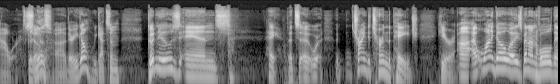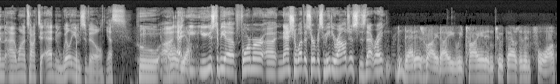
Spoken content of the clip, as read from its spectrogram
hour. That's good so, news. Uh, there you go. We got some good news, and hey, that's uh, we're trying to turn the page here. Uh, I want to go. Uh, he's been on hold, and I want to talk to Ed in Williamsville. Yes. Who? Uh, Oh, yeah. you, used to be a former uh, National Weather Service meteorologist. Is that right? That is right. I retired in 2004,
